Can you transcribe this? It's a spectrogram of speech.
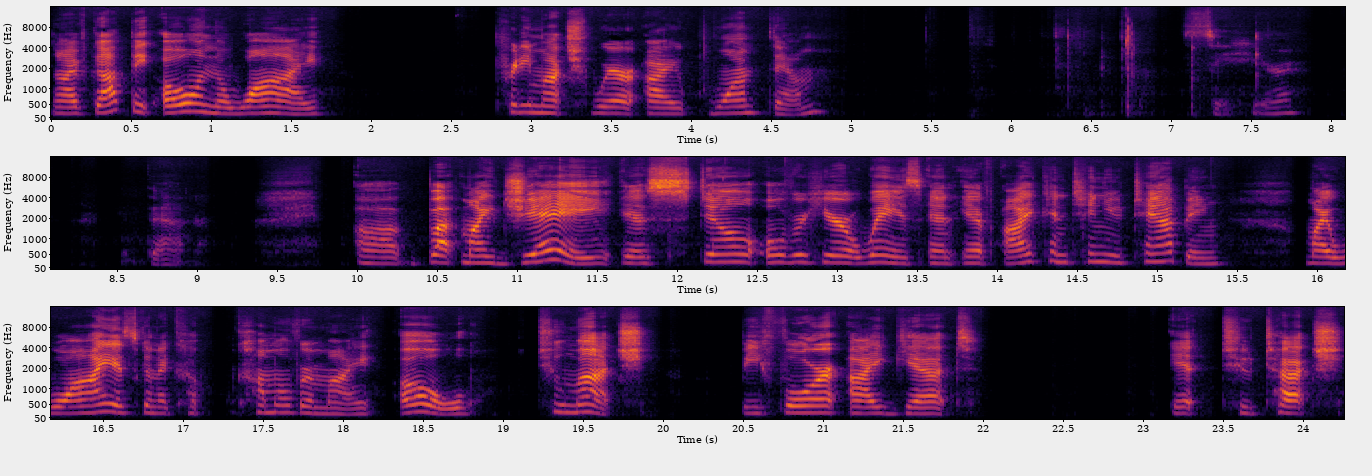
Now I've got the O and the Y pretty much where I want them see here. That. Uh, but my J is still over here a ways, and if I continue tapping, my Y is going to co come over my O too much before I get it to touch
